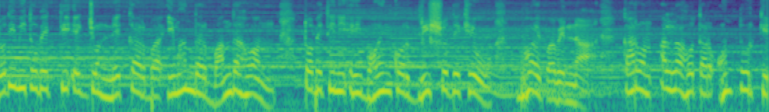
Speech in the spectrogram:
যদি মৃত ব্যক্তি একজন নেককার বা ইমানদার বান্দা হন, তবে তিনি এই ভয়ঙ্কর দৃশ্য দেখেও ভয় পাবেন না, কারণ আল্লাহ তার অন্তরকে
